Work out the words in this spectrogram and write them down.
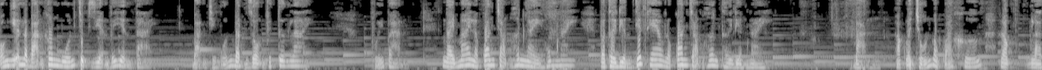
có nghĩa là bạn không muốn trực diện với hiện tại, bạn chỉ muốn bận rộn với tương lai. Với bạn, ngày mai là quan trọng hơn ngày hôm nay và thời điểm tiếp theo là quan trọng hơn thời điểm này. Bạn hoặc là trốn vào quá khứ hoặc là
